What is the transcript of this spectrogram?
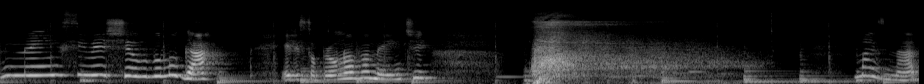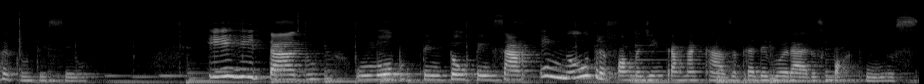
nem se mexeu do lugar. Ele soprou novamente, mas nada aconteceu. Irritado, o lobo tentou pensar em outra forma de entrar na casa para devorar os porquinhos.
